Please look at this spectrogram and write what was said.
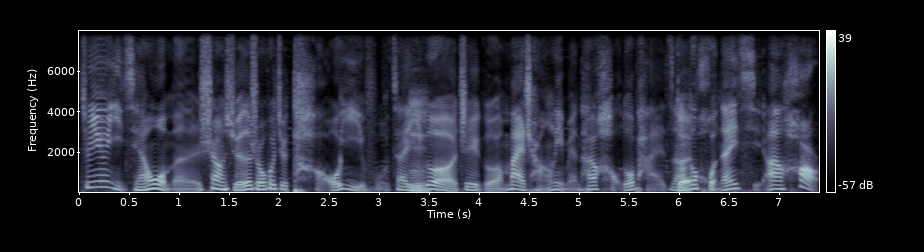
就因为以前我们上学的时候会去淘衣服，在一嗯。个这个卖场里面，它有好多牌子，对都混在一起，按号儿，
